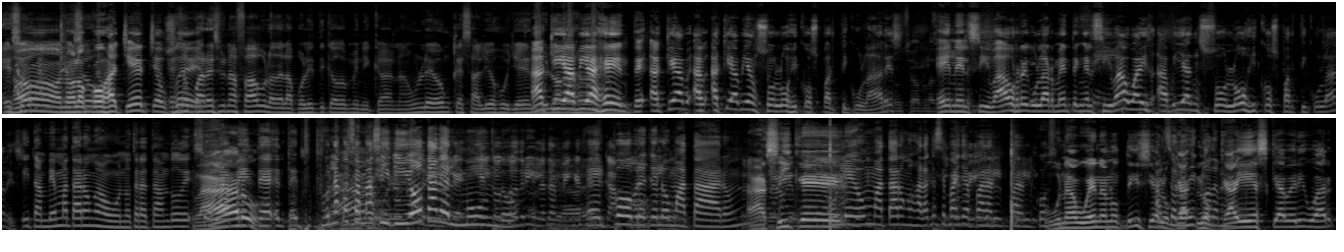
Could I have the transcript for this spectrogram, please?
Eso- no, no lo eso- coja chercha Eso usted. parece una fábula de la política dominicana. Un león que salió huyendo. Aquí había gente, aquí, aquí habían zoológicos particulares. En el Cibao regularmente, en el Cibao hay- habían zoológicos particulares. Y también mataron a uno tratando de Claro. solamente. eh, Fue la cosa más idiota del el mundo. El escapó. pobre que lo mataron. Así Un que león mataron. Ojalá que se vaya para el, para el coso. una buena noticia. Lo que, zoológico lo que hay es que averiguar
